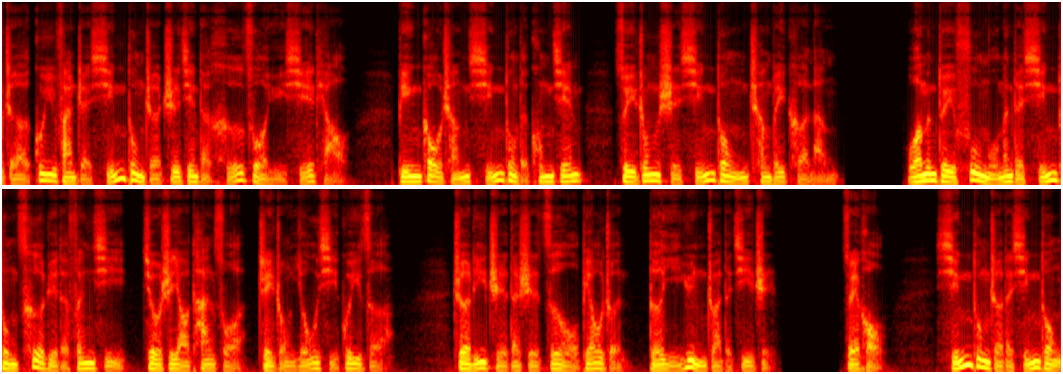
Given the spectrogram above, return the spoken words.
者规范着行动者之间的合作与协调，并构成行动的空间，最终使行动成为可能。我们对父母们的行动策略的分析，就是要探索这种游戏规则。这里指的是择偶标准得以运转的机制。最后。行动者的行动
